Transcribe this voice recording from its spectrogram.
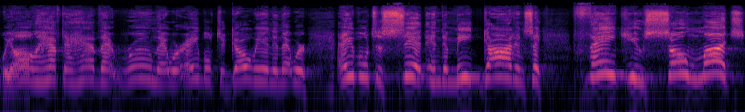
We all have to have that room that we're able to go in and that we're able to sit and to meet God and say, Thank you so much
